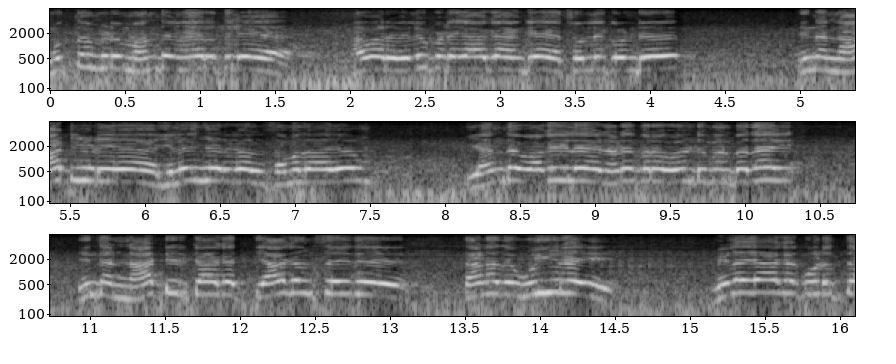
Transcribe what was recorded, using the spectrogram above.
முத்தமிடும் அந்த நேரத்திலே அவர் வெளிப்படையாக அங்கே சொல்லிக்கொண்டு இந்த நாட்டினுடைய இளைஞர்கள் சமுதாயம் எந்த வகையிலே நடைபெற வேண்டும் என்பதை இந்த நாட்டிற்காக தியாகம் செய்து தனது உயிரை விலையாக கொடுத்த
